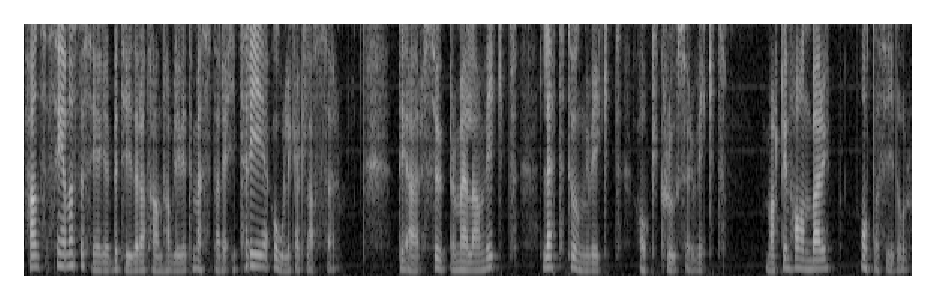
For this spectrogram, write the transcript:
Hans senaste seger betyder att han har blivit mästare i tre olika klasser. Det är supermellanvikt, lätt tungvikt och cruiservikt. Martin Hanberg, 8 sidor.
